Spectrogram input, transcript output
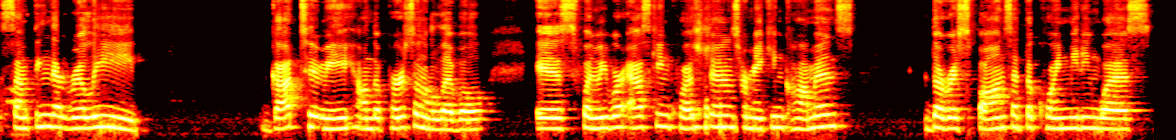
something that really got to me on the personal level is when we were asking questions or making comments, the response at the coin meeting was,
